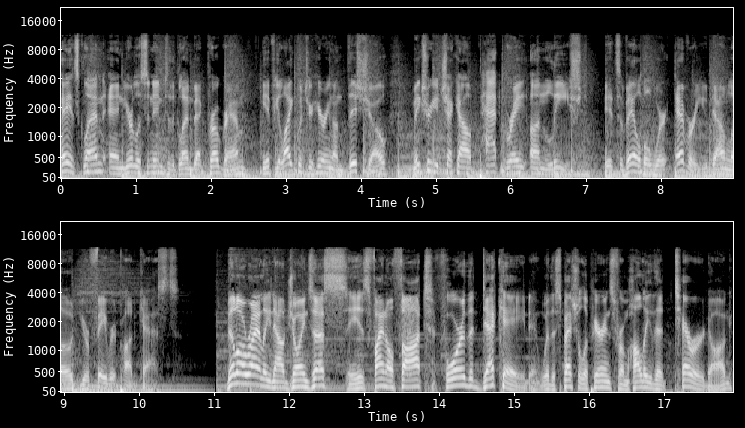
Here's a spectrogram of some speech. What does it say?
Hey, it's Glenn, and you're listening to the Glenn Beck program. If you like what you're hearing on this show, make sure you check out Pat Gray Unleashed. It's available wherever you download your favorite podcasts. Bill O'Reilly now joins us. His final thought for the decade with a special appearance from Holly the Terror Dog.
